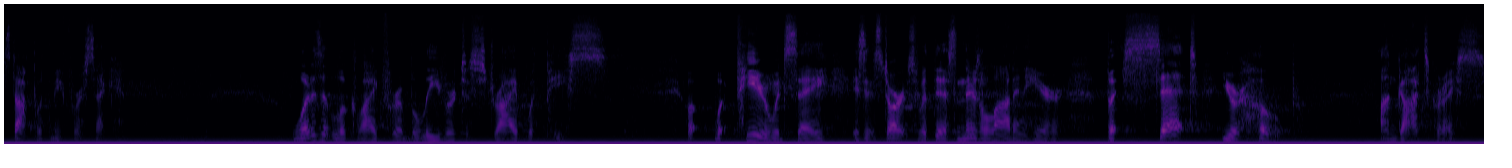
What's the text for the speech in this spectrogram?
Stop with me for a second. What does it look like for a believer to strive with peace? What Peter would say is it starts with this, and there's a lot in here, but set your hope on God's grace.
